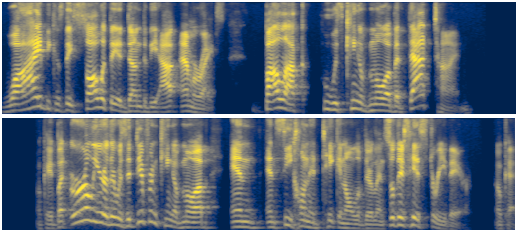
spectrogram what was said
Why? Because they saw what they had done to the Amorites. Balak, who was king of Moab at that time, okay, but earlier there was a different king of Moab, and, and Sihon had taken all of their land. So there's history there. Okay,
